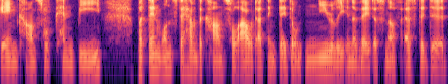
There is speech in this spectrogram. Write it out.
game console can be. But then once they have the console out i think they don't nearly innovate as enough as they did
